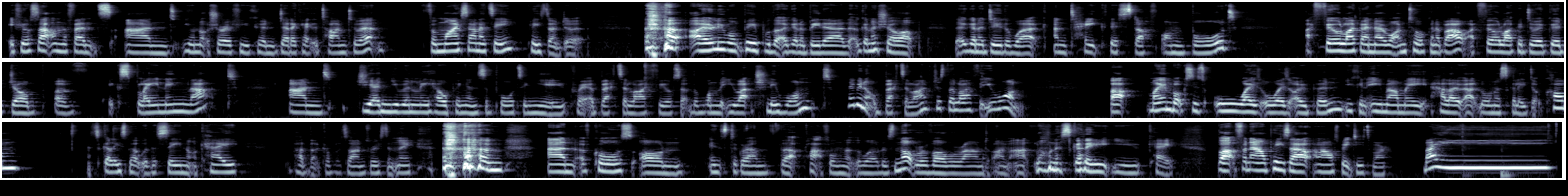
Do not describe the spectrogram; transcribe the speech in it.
If you're sat on the fence and you're not sure if you can dedicate the time to it, for my sanity, please don't do it I only want people that are going to be there, that are going to show up, that are going to do the work and take this stuff on board. I feel like I know what I'm talking about. I feel like I do a good job of explaining that and genuinely helping and supporting you create a better life for yourself, the one that you actually want. Maybe not a better life, just the life that you want. But my inbox is always, always open. You can email me hello at lornascully.com. Scully spelled with a C, not a K. I've had that a couple of times recently. um, and of course, on Instagram, that platform that the world does not revolve around, I'm at Lorna Scully UK. But for now, peace out, and I'll speak to you tomorrow. Bye.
